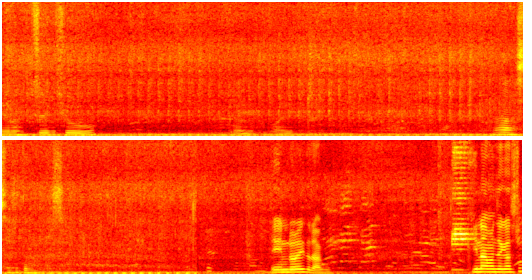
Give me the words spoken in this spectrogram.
এর হচ্ছে কিছু হোয়াইট হ্যাঁ সেটা তো ভালো আছে ইনডোরেই তো রাখব কি নাম আছে গাছটা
